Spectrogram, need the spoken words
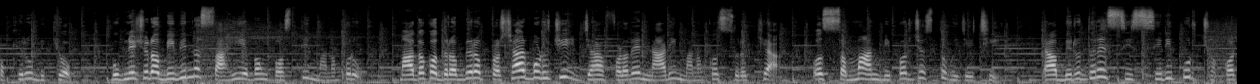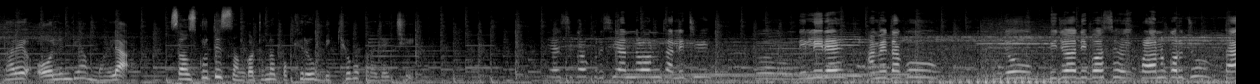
ପକ୍ଷରୁ ବିକ୍ଷୋଭ ଭୁବନେଶ୍ୱର ବିଭିନ୍ନ ସାହି ଏବଂ ବସ୍ତିମାନଙ୍କରୁ ମାଦକ ଦ୍ରବ୍ୟର ପ୍ରସାର ବଢ଼ୁଛି ଯାହାଫଳରେ ନାରୀମାନଙ୍କ ସୁରକ୍ଷା ଓ ସମ୍ମାନ ବିପର୍ଯ୍ୟସ୍ତ ହୋଇଯାଇଛି। ଏହା ବିରୁଦ୍ଧରେ ଶିରିପୁର ଛକଠାରେ ଅଲ୍ ଇଣ୍ଡିଆ ମହିଳା ସଂସ୍କୃତି ସଂଗଠନ ପକ୍ଷରୁ ବିକ୍ଷୋଭ କରାଯାଇଛି। ଐତିହାସିକ କୃଷି ଆନ୍ଦୋଳନ ଚାଲିଛି ଦିଲ୍ଲୀରେ। ଆମେ ତାକୁ ଯେଉଁ ବିଜୟ ଦିବସ ପାଳନ କରୁଛୁ ତା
